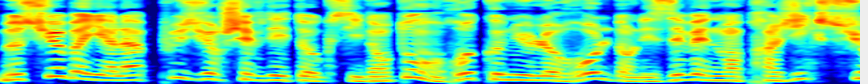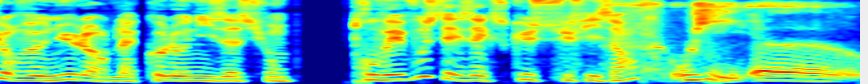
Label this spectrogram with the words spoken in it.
Monsieur Bayala, plusieurs chefs d'État occidentaux ont reconnu leur rôle dans les événements tragiques survenus lors de la colonisation. Trouvez-vous ces excuses suffisantes? Oui, euh,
